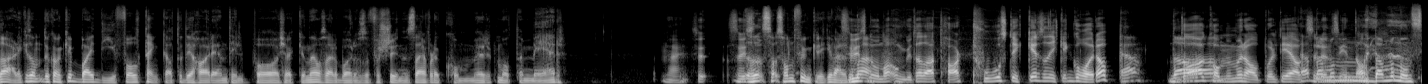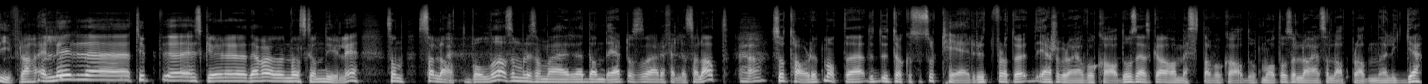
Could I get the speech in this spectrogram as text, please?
Da er det ikke sånn, Du kan ikke by default tenke at de har en til på kjøkkenet, og så er det bare å forsyne seg, for det kommer på en måte mer. Nei. Så, så hvis, Så, så, sånn funker ikke verden. så hvis noen av unggutta da tar to stykker så det ikke går opp, da- da, kommer moralpolitiet Ja, Aksel Lund må, Svindal. da må noen si fra. Eller uh, typ, jeg husker, det var ganske sånn nylig, sånn salatbolle da, som liksom er dandert, og så er det felles salat. Ja. Så tar du på en måte Du, du tar ikke og sorterer ut, for jeg er så glad i avokado, så jeg skal ha mest avokado, på en måte, og så lar jeg salatbladene ligge.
